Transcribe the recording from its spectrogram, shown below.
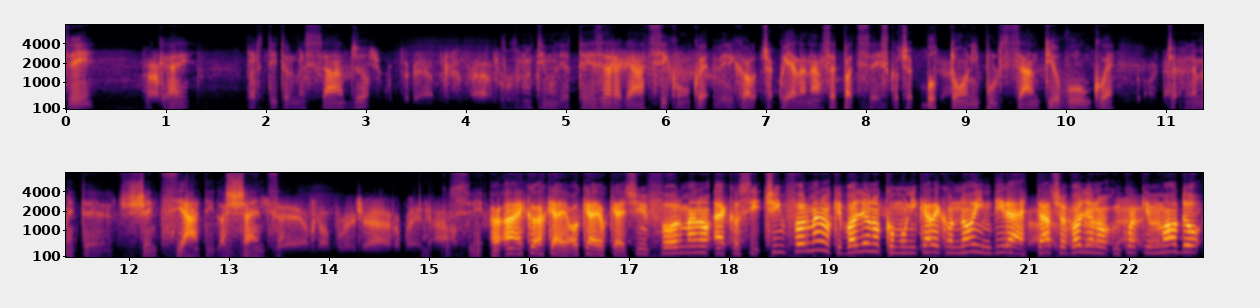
sì, ok, partito il messaggio. Un attimo di attesa ragazzi, comunque vi ricordo, cioè qui alla NASA è pazzesco, c'è cioè, bottoni, pulsanti ovunque, cioè veramente scienziati, la scienza. Ecco, sì. Ah, ah, ecco, ok, ok, ok, ci informano, ecco sì, ci informano che vogliono comunicare con noi in diretta, cioè vogliono in qualche modo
